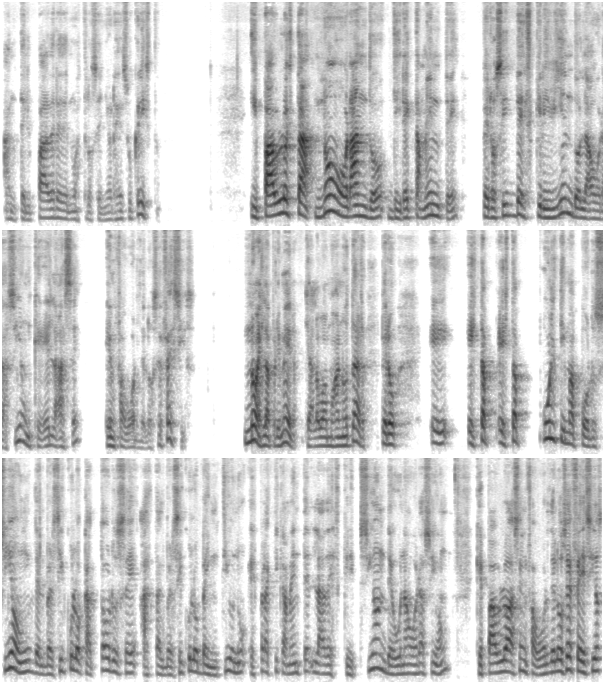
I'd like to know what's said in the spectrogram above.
ante el Padre de nuestro Señor Jesucristo. Y Pablo está no orando directamente, pero sí describiendo la oración que él hace en favor de los efesios. No es la primera, ya lo vamos a notar, pero eh, esta, esta última porción del versículo 14 hasta el versículo 21 es prácticamente la descripción de una oración que Pablo hace en favor de los efesios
